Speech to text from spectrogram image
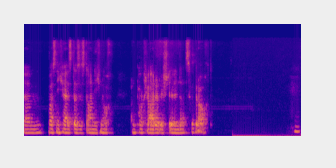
ähm, was nicht heißt, dass es da nicht noch ein paar klarere Stellen dazu braucht. Hm.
